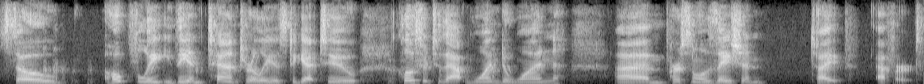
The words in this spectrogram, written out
so hopefully the intent really is to get to closer to that one to one personalization type effort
